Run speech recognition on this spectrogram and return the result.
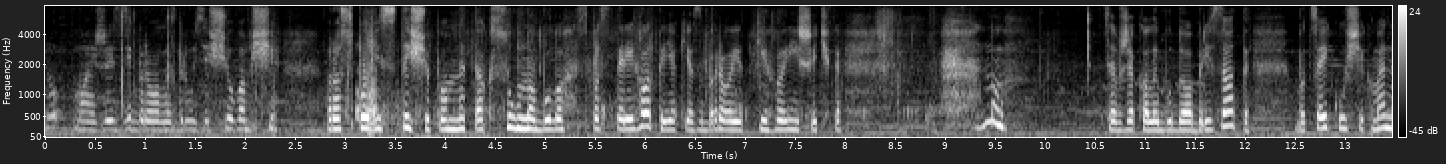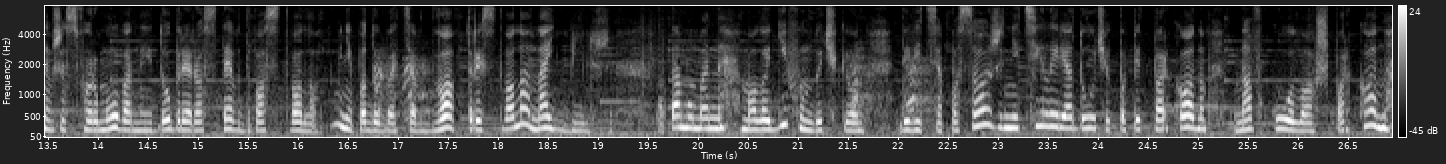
Ну, майже зібрали, друзі. Що вам ще розповісти, щоб вам не так сумно було спостерігати, як я збираю ті горішечки. Ну, це вже коли буду обрізати, бо цей кущик в мене вже сформований, добре росте в два ствола. Мені подобається в два-три ствола найбільше. А там у мене молоді фундучки, он, дивіться, посаджені, цілий рядочок попід парканом, навколо аж паркана.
